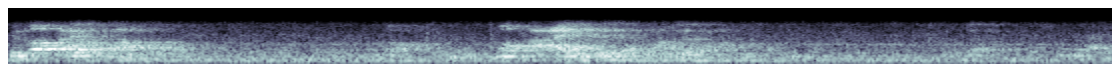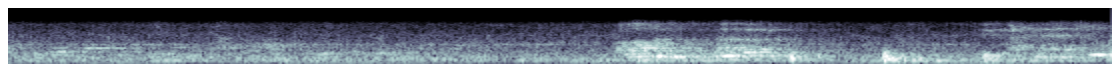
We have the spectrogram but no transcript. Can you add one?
في الموقع هي صعب موقع عالي كده صعب لا طالما المستندر يبقى إحنا هنشوف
